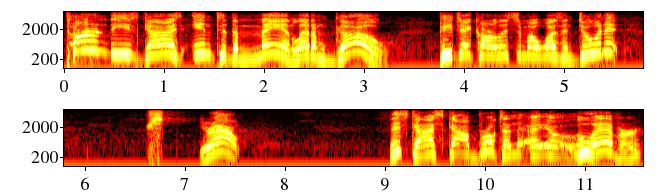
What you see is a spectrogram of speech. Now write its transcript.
Turn these guys into the man. Let them go. PJ Carlesimo wasn't doing it. You're out. This guy, Scott Brooks, uh, whoever,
